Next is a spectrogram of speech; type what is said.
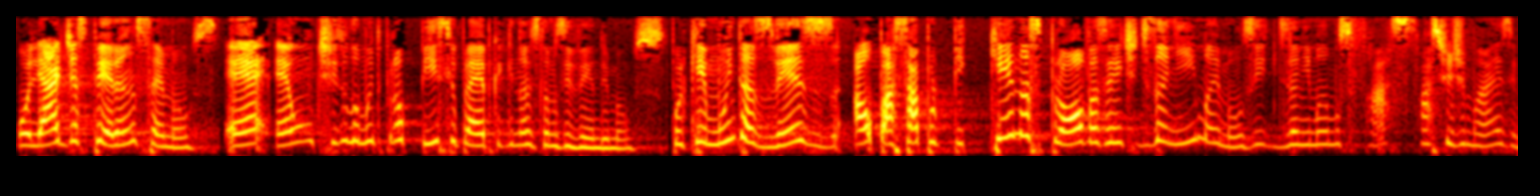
Olhar de esperança, irmãos. É, é um título muito propício para a época que nós estamos vivendo, irmãos. Porque muitas vezes, ao passar por pequenas provas, a gente desanima, irmãos. E desanimamos fácil, fácil demais, irmãos.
